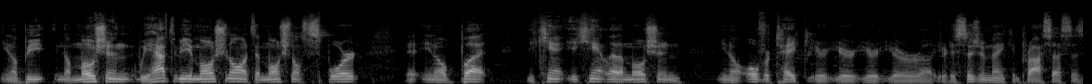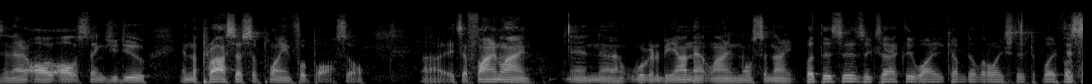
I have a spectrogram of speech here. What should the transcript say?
you know, be you know, emotion. We have to be emotional. It's an emotional sport, eh, you know, but you can't you can't let emotion you know overtake your your your your, uh, your decision making processes and all all those things you do in the process of playing football. So uh, it's a fine line, and uh, we're going to be on that line most of the night. But this is exactly why you come to Illinois State to play football This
